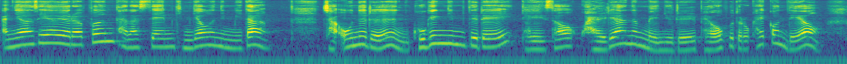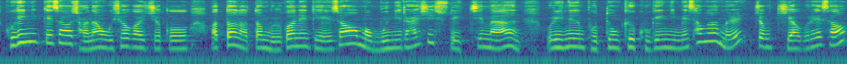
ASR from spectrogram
네, 안녕하세요 여러분. 다나쌤 김경은입니다. 자, 오늘은 고객님들에 대해서 관리하는 메뉴를 배워보도록 할 건데요. 고객님께서 전화 오셔가지고 어떤 어떤 물건에 대해서 뭐 문의를 하실 수도 있지만 우리는 보통 그 고객님의 성함을 좀 기억을 해서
